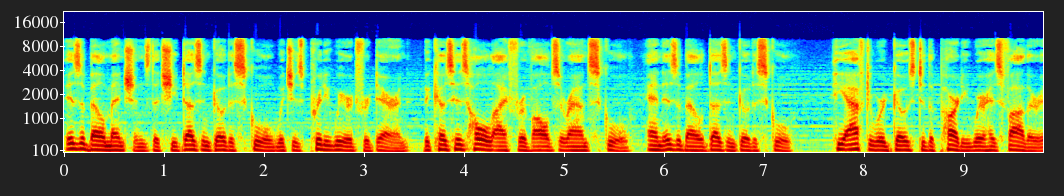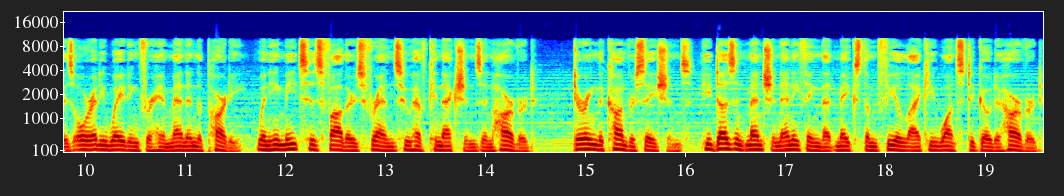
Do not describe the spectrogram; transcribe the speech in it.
Isabel mentions that she doesn't go to school which is pretty weird for Daryn because his whole life revolves around school and Isabel doesn't go to school. He afterward goes to the party where his father is already waiting for him and in the party, when he meets his father's friends who have connections in Harvard. During the conversations, he doesn't mention anything that makes them feel like he wants to go to Harvard.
